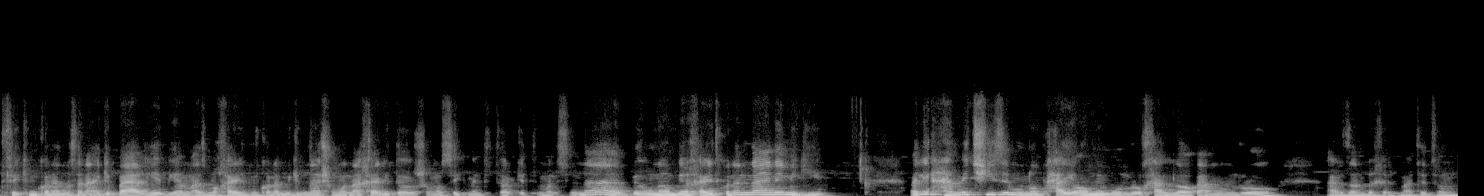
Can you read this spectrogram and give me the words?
فکر می‌کنن مثلا اگه بقیه بیام از ما خرید می‌کنن میگیم نه شما نخرید شما سگمنت تارگت ما نه به اونا بیان خرید کنن نه نمیگیم. ولی همه چیزمون رو پیاممون رو خلاقمون رو ارزم به خدمتتون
